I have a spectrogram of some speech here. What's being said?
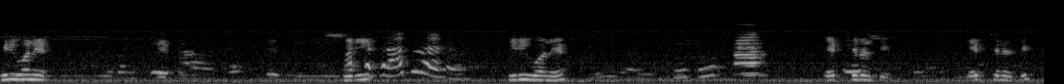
three one eight three हैं three one eight eight seven six eight seven six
